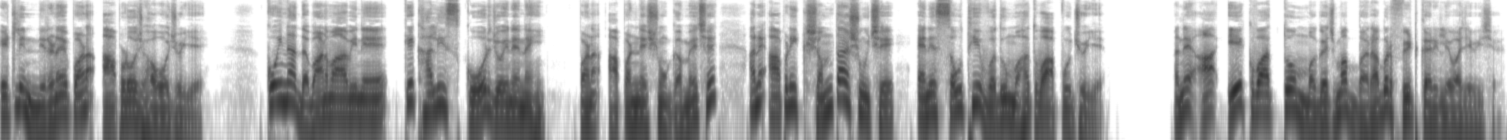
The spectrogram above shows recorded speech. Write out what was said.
એટલે નિર્ણય પણ આપણો જ હોવો જોઈએ. કોઈના દબાણમાં આવીને કે ખાલી સ્કોર જોઈને નહીં, પણ આપણને શું ગમે છે અને આપણી ક્ષમતા શું છે એને સૌથી વધુ મહત્વ આપવું જોઈએ. અને આ એક વાત તો મગજમાં બરાબર ફિટ કરી લેવા જેવી છે.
